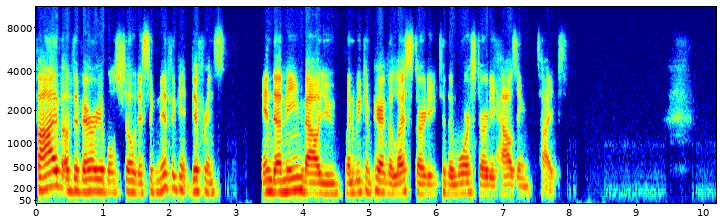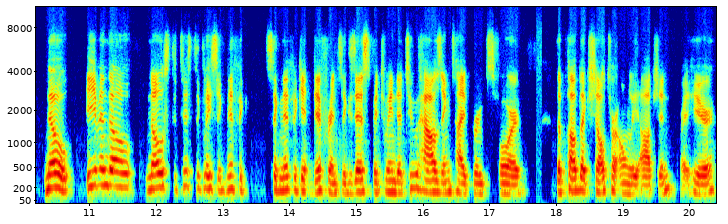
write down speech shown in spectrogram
five of the variables showed a significant difference in the mean value when we compare the less sturdy to the more sturdy housing types. No, even though no statistically significant significant difference exists between the two housing type groups for the public shelter only option right here,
